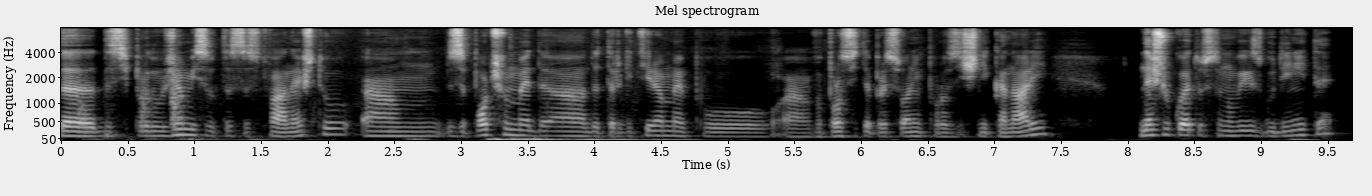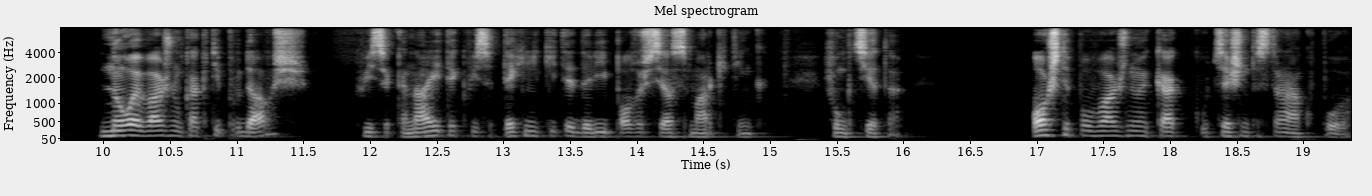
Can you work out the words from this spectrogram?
Да, да си продължа мисълта с това нещо. Ам, започваме да, да таргетираме по а, въпросите преслони по различни канали. Нещо, което установих с годините. Много е важно как ти продаваш, какви са каналите, какви са техниките, дали ползваш с маркетинг функцията. Още по-важно е как отсечната страна купува.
